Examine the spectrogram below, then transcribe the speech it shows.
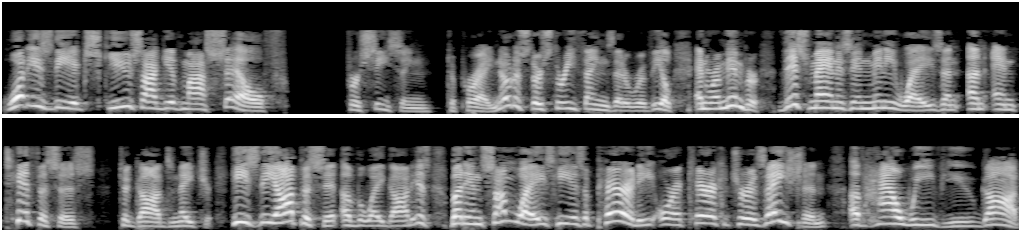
what is the excuse I give myself for ceasing to pray. Notice there's three things that are revealed. And remember, this man is in many ways an, an antithesis to God's nature. He's the opposite of the way God is. But in some ways, he is a parody or a caricaturization of how we view God.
